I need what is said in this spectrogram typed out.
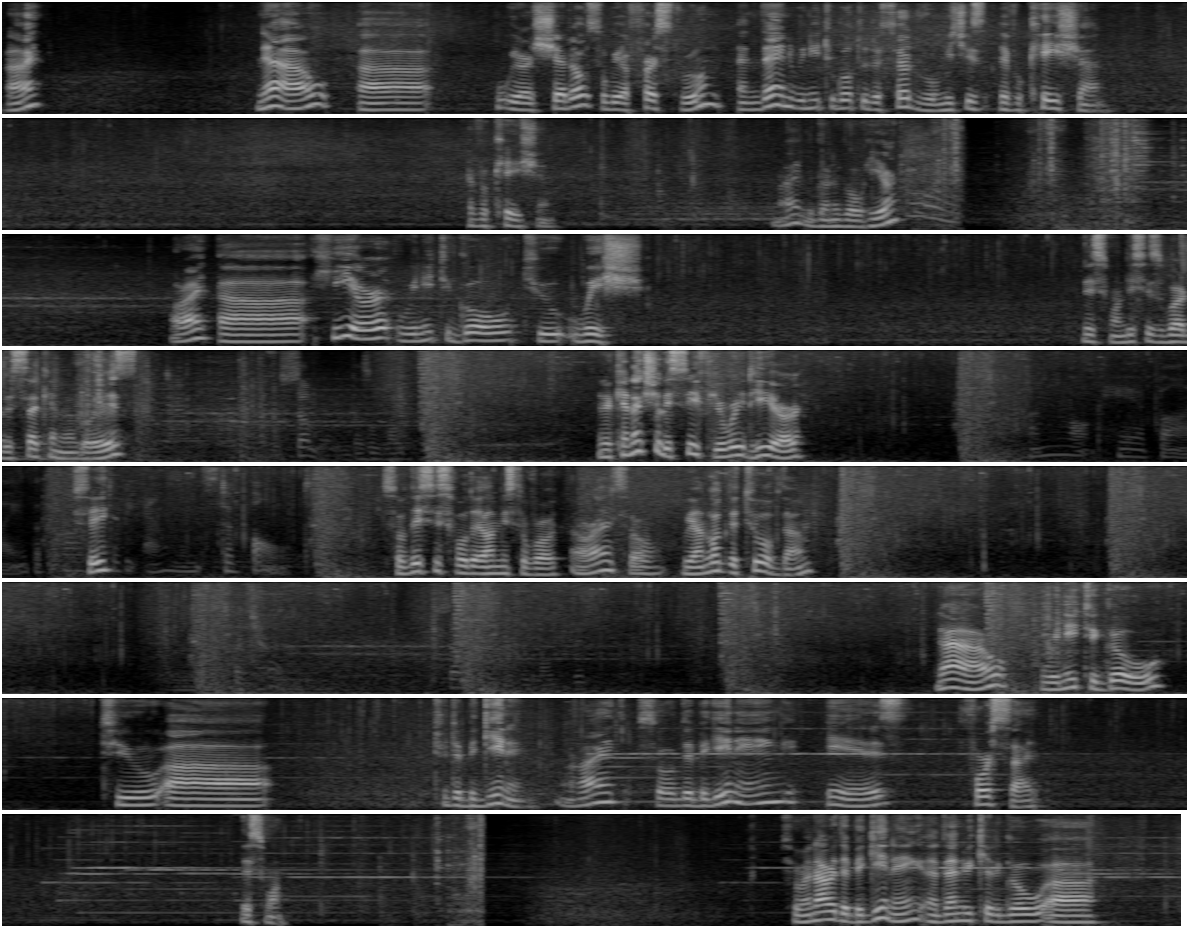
Right? Now, uh, we are shadow, so we are first room, and then we need to go to the third room, which is evocation. Evocation. All right, we're gonna go here. All right, uh, here we need to go to wish. This one, this is where the second angle is. And you can actually see if you read here, See? So this is for the Elminster Vault. Alright, so we unlock the two of them. Now we need to go to uh, to the beginning. Alright, so the beginning is foresight. This one. So we're now at the beginning, and then we can go uh,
